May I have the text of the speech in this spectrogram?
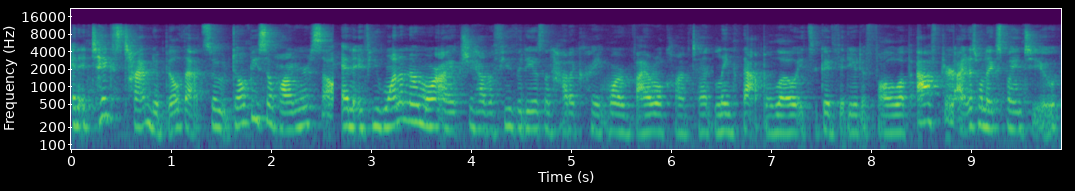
And it takes time to build that. So don't be so hard on yourself. And if you wanna know more, I actually have a few videos on how to create more viral content. Link that below. It's a good video to follow up after. I just wanna explain to you,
